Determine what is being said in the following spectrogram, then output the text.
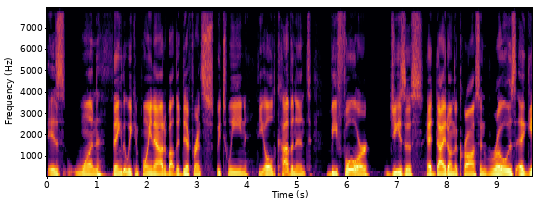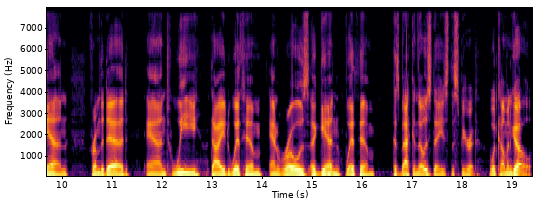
is one thing that we can point out about the difference between the old covenant before Jesus had died on the cross and rose again from the dead, and we died with him and rose again with him. Because back in those days, the Spirit would come and go.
